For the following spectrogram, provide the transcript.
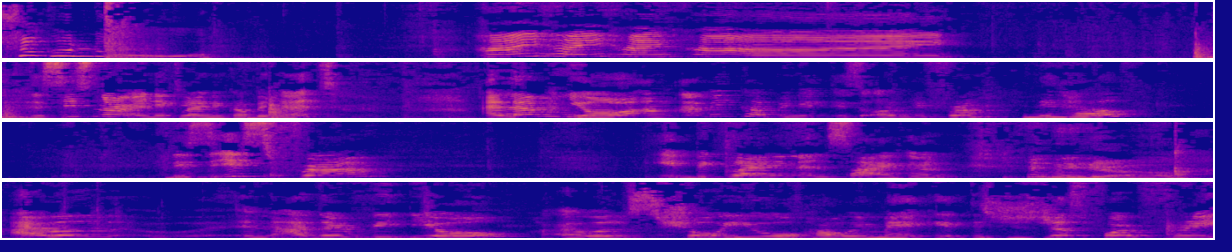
Sagulo. Hi, hi, hi, hi. This is nor any kleine cabinet. Alam nyo, ang aming cabinet is only from, need help? This is from Ibig Kleinen and Saigon. yeah. I will, in other video, I will show you how we make it. It's just for free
